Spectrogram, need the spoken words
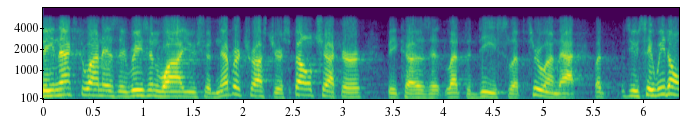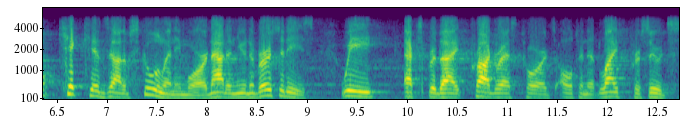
The next one is the reason why you should never trust your spell checker because it let the D slip through on that. But you see, we don't kick kids out of school anymore, not in universities. We expedite progress towards alternate life pursuits.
